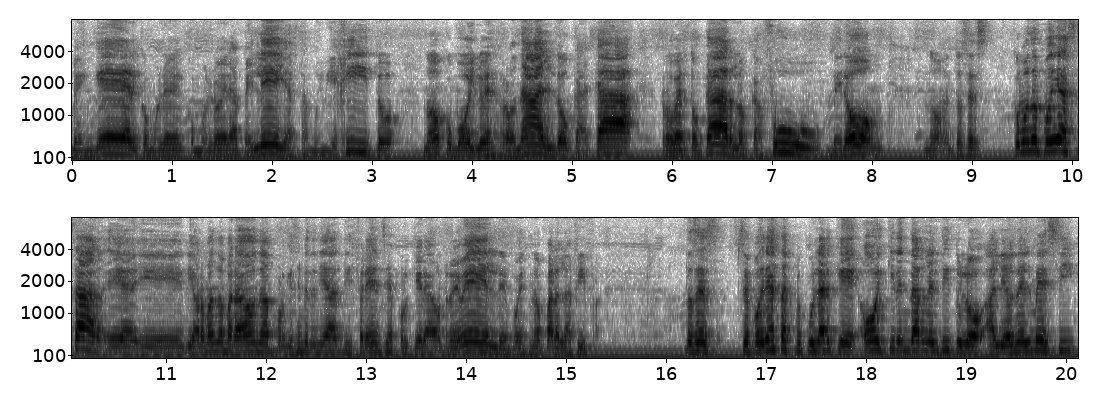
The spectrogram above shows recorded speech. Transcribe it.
Wenger, como lo, como lo era Pelé, ya está muy viejito, ¿no? Como hoy lo es Ronaldo, Kaká, Roberto Carlos, Cafú, Verón, ¿no? Entonces, ¿cómo no podía estar eh, eh, Diego Armando Maradona? Porque siempre tenía diferencias, porque era un rebelde, pues, ¿no? Para la FIFA. Entonces, se podría hasta especular que hoy quieren darle el título a Lionel Messi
